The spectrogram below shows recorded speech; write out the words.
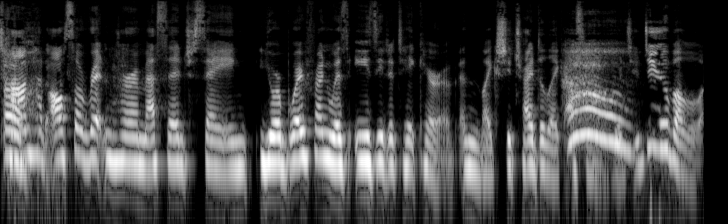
Tom Ugh. had also written her a message saying, Your boyfriend was easy to take care of. And like she tried to like ask him, what would you do? Blah, blah, blah.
